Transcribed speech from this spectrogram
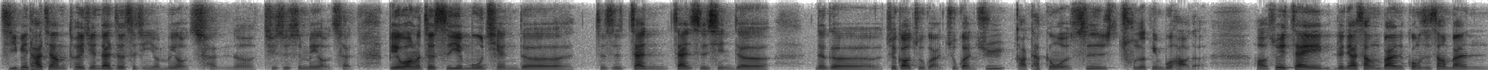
即便他这样推荐，但这个事情有没有成呢？其实是没有成。别忘了，这事业目前的，就是暂暂时性的那个最高主管主管居啊，他跟我是处的并不好的。好，所以在人家上班公司上班，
